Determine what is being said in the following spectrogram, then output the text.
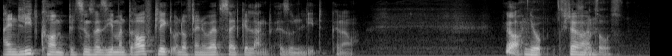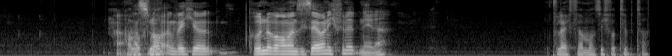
ein Lied kommt, beziehungsweise jemand draufklickt und auf deine Website gelangt. Also ein Lied, genau. Ja, jo, Stefan. Aus. Na, hast du noch irgendwelche Gründe, warum man sich selber nicht findet? Nee, ne? Vielleicht, wenn man sich vertippt hat.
